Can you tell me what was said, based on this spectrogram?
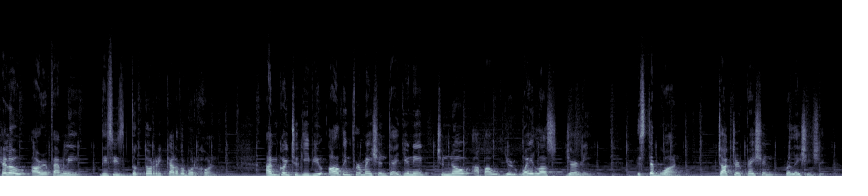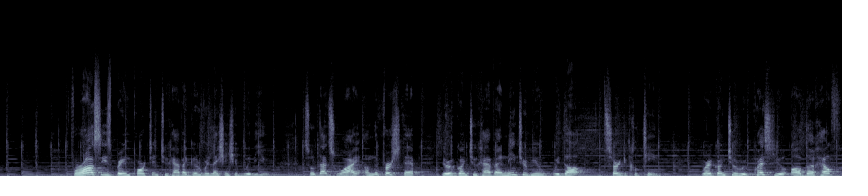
Hello, our family. This is Dr. Ricardo Borjon. I'm going to give you all the information that you need to know about your weight loss journey. Step 1 Doctor patient relationship. For us, it's very important to have a good relationship with you. So that's why, on the first step, you're going to have an interview with the surgical team. We're going to request you all the health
